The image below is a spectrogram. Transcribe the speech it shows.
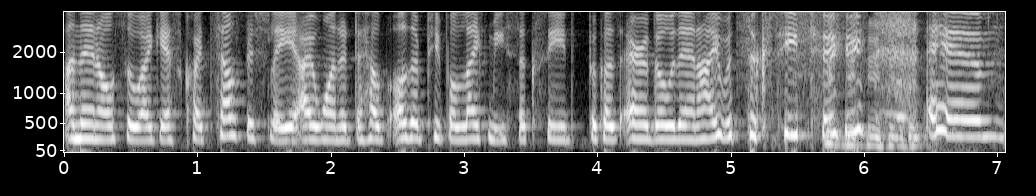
And then also, I guess, quite selfishly, I wanted to help other people like me succeed because ergo, then I would succeed too. um,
